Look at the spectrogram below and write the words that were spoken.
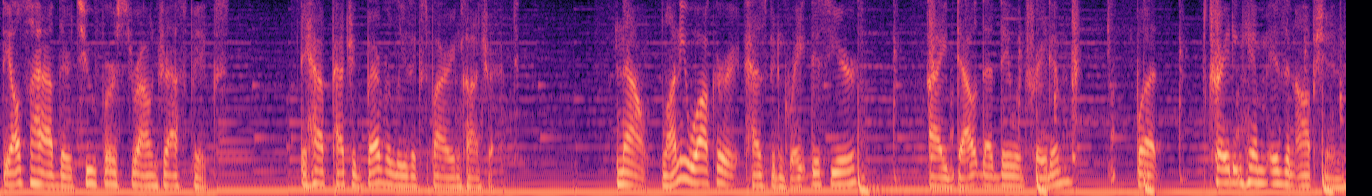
They also have their two first round draft picks. They have Patrick Beverley's expiring contract. Now, Lonnie Walker has been great this year. I doubt that they would trade him, but trading him is an option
